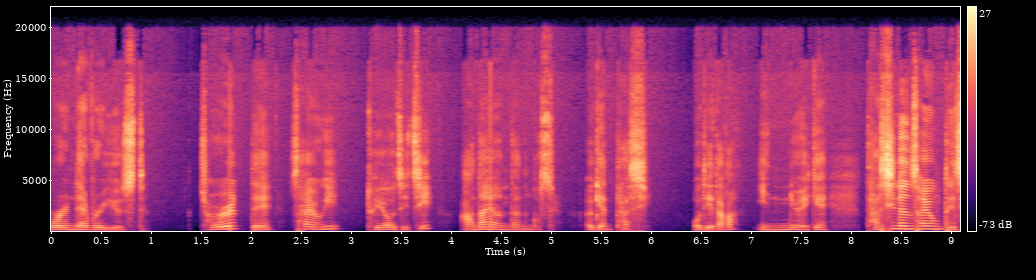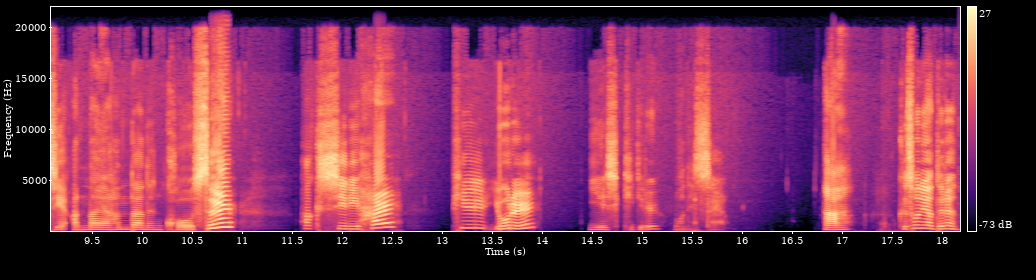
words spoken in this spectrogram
were never used. 절대 사용이 되어지지 않아야 한다는 것을. again, 다시. 어디에다가? 인류에게 다시는 사용되지 않아야 한다는 것을 확실히 할 필요를 이해시키기를 원했어요. 아, 그 소녀들은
